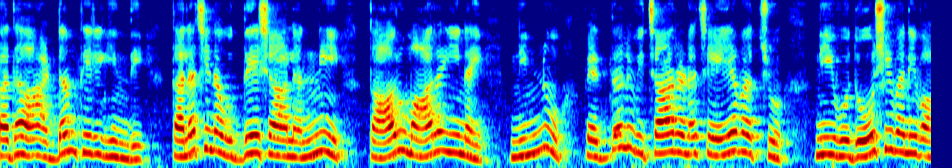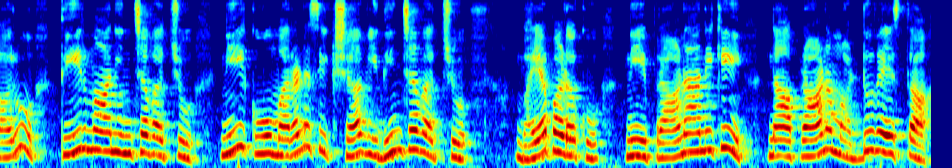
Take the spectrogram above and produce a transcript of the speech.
కథ అడ్డం తిరిగింది. తలచిన ఉద్దేశాలన్నీ తారుమారయినై నిన్ను పెద్దలు విచారణ చేయవచ్చు. నీవు దోషివని వారు తీర్మానించవచ్చు. నీకు మరణశిక్ష విధించవచ్చు. భయపడకు. నీ ప్రాణానికి నా ప్రాణం అడ్డు వేస్తా.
